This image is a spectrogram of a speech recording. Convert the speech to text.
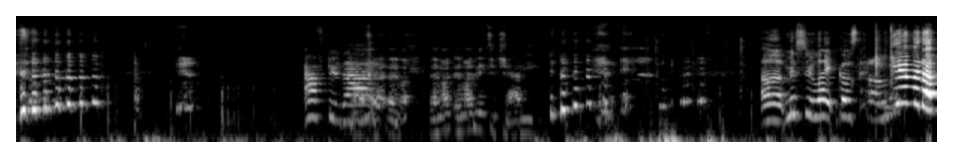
After that, Am I, am I, am I being too chatty? uh, Mr. Light goes, Um, Give it up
